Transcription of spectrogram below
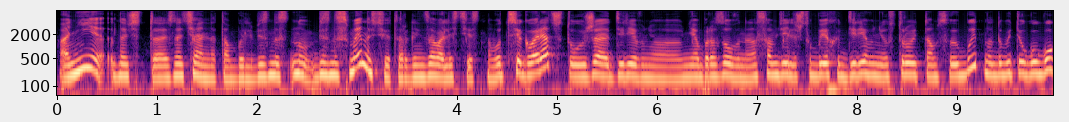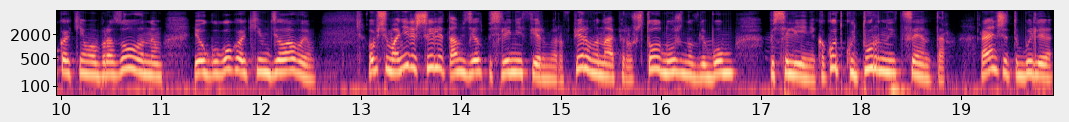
Они, значит, изначально там были бизнес, ну, бизнесмены, все это организовали, естественно. Вот все говорят, что уезжают в деревню необразованные. На самом деле, чтобы ехать в деревню и устроить там свой быт, надо быть ого-го каким образованным и ого-го каким деловым. В общем, они решили там сделать поселение фермеров. Перво-наперво, что нужно в любом поселении? Какой-то культурный центр – Раньше это были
